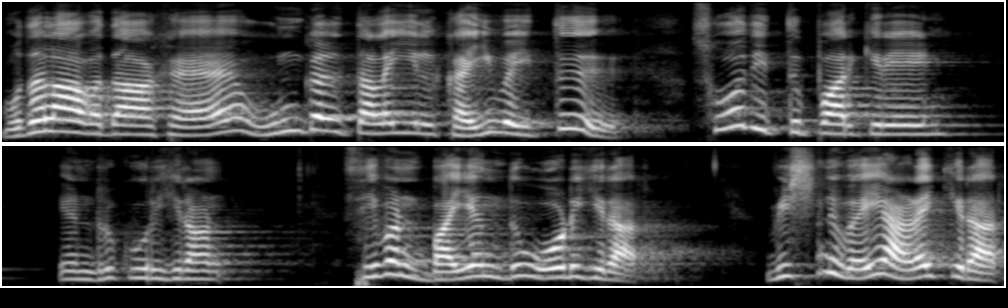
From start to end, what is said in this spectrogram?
முதலாவதாக உங்கள் தலையில் கை வைத்து சோதித்து பார்க்கிறேன் என்று கூறுகிறான். சிவன் பயந்து ஓடுகிறார். விஷ்ணுவை அழைக்கிறார்.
